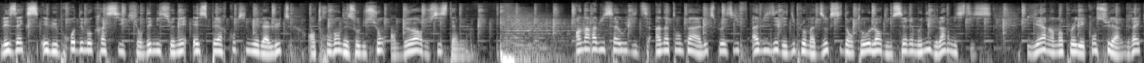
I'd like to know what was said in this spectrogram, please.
Les ex-élus pro-démocratie qui ont démissionné espèrent continuer la lutte en trouvant des solutions en dehors du système. En Arabie Saoudite, un attentat à l'explosif a visé des diplomates occidentaux lors d'une cérémonie de l'armistice. Hier, un employé consulaire grec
